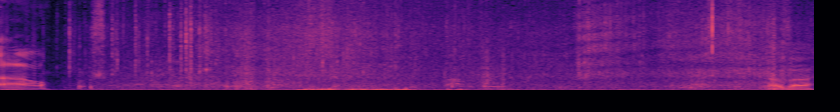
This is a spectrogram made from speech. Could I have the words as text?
Ow. that was a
